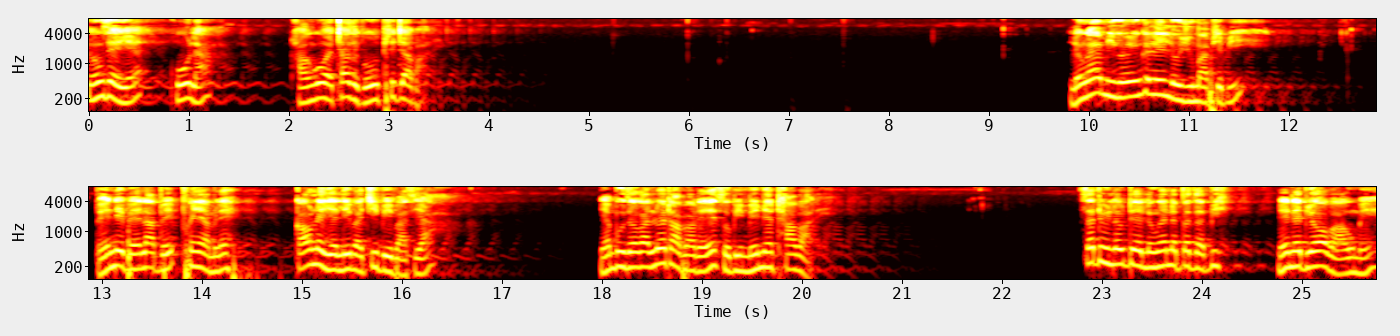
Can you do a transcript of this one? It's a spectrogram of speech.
30ရက် 6လ1969ဖြစ်ကြပါတယ်လုပ်ငန်းအမိကိုအင်္ဂလိပ်လိုယူมาဖြစ်ပြီးဘယ်နေ့ဘယ်လဘယ်ဖွင့်ရမလဲကောင်းတဲ့ရက်လေးပါကြည့်ပေးပါဆရာရန်ပူတော်ကလွှဲထားပါတယ်ဆိုပြီးမေးမြန်းထားပါတယ်စက်တူလုပ်တဲ့လုပ်ငန်းနဲ့ပတ်သက်ပြီးနည်းနည်းပြောပါဦးမယ်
